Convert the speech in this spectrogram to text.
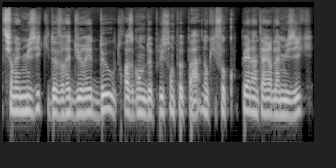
si on a une musique qui devrait durer deux ou trois secondes de plus, on peut pas. Donc, il faut couper à l'intérieur de la musique.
